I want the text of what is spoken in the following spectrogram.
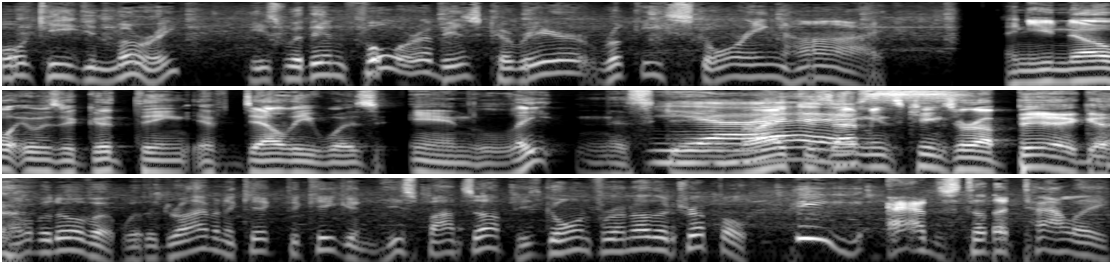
For Keegan Murray, he's within four of his career rookie scoring high. And you know it was a good thing if Delly was in late in this game, right? Because that means Kings are up big. Dellavedova with a drive and a kick to Keegan. He spots up. He's going for another triple. He adds to the tally.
